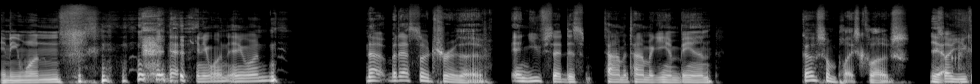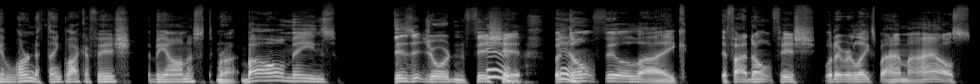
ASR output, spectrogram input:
Anyone? anyone? Anyone? No, but that's so true though. And you've said this time and time again, Ben. Go someplace close. Yeah. So you can learn to think like a fish, to be honest. Right. By all means, visit Jordan, fish Yeah, it, but yeah. don't feel like if I don't fish whatever lake's behind my house,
